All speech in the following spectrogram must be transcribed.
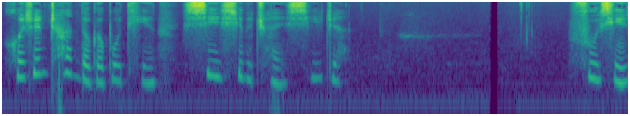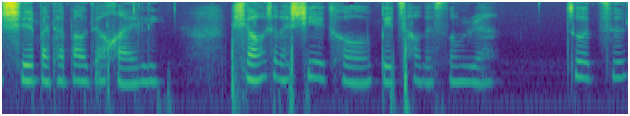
浑身颤抖个不停，细细的喘息着。父亲时把他抱在怀里，小小的血口被操得松软，坐姿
